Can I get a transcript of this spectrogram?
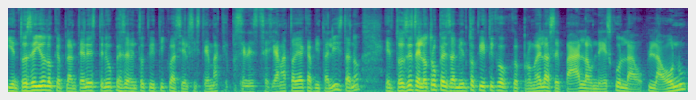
y entonces ellos lo que plantean es tener un pensamiento crítico hacia el sistema que pues, se, llama todavía capitalista, ¿no? Entonces el otro pensamiento crítico que promueve la CEPAL, la UNESCO, la, la ONU,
